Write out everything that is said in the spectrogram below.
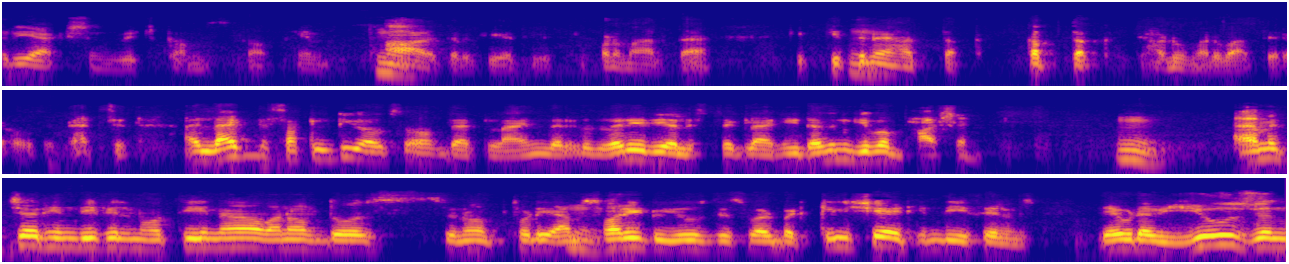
reaction which comes from him are करके ये थप्पड़ मारता है कि कितने हम्म। हद तक कब तक that's it i like the subtlety also of that line that it was very realistic line he doesn't give a bhashan Hmm. amateur hindi film hoti na one of those you know थोड़ी i'm Hmm. sorry to use this word but cliched hindi films they would have used in,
